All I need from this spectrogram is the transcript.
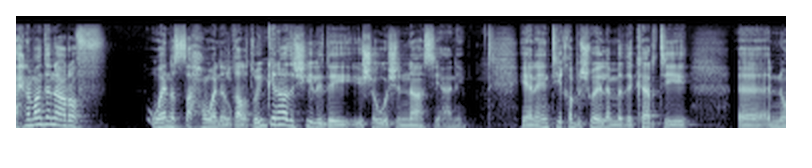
إحنا ما نعرف وين الصح وين الغلط ويمكن هذا الشيء اللي يشوش الناس يعني. يعني انت قبل شوي لما ذكرتي آه، انه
